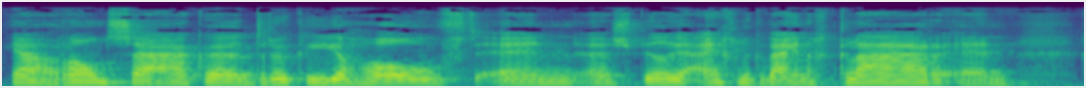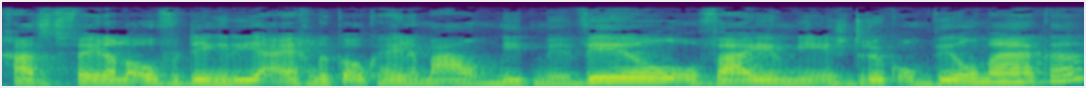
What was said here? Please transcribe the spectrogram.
ja, randzaken, druk in je hoofd en uh, speel je eigenlijk weinig klaar? En gaat het veelal over dingen die je eigenlijk ook helemaal niet meer wil, of waar je niet eens druk om wil maken?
